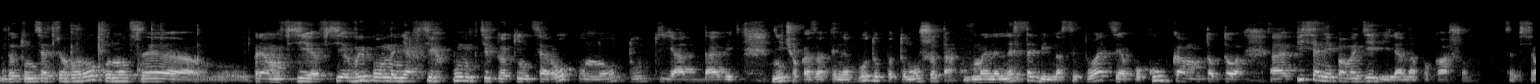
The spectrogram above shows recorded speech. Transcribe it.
До кінця цього року, ну це е, прямо всі, всі виповнення всіх пунктів до кінця року. Ну тут я навіть нічого казати не буду, тому що так, в мене нестабільна ситуація по кубкам, тобто е, пісями по воді віляна поки що. Це все.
